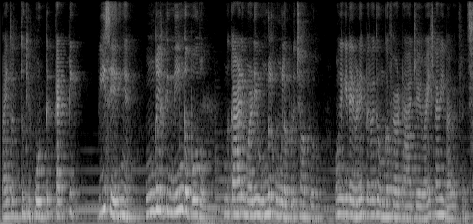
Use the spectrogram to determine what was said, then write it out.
பயத்தை தூக்கி போட்டு கட்டி வீசி எறிங்க. உங்களுக்கு நீங்கள் போதும். உங்கள் காடி முன்னாடி உங்களுக்கு உங்களை பிடிச்சா போதும். உங்ககிட்ட விடைபெறுவது உங்கள் favourite Ajay Vaishnavi bye friends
